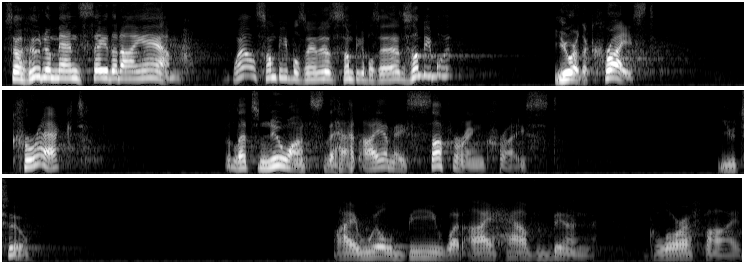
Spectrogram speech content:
So, who do men say that I am? Well, some people say this, some people say that, some people you are the Christ. Correct. But let's nuance that. I am a suffering Christ. You too. I will be what I have been glorified,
